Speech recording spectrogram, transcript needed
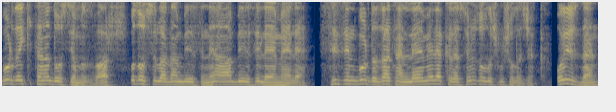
Burada iki tane dosyamız var. Bu dosyalardan birisi NA birisi LML. Sizin burada zaten LML klasörünüz oluşmuş olacak. O yüzden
